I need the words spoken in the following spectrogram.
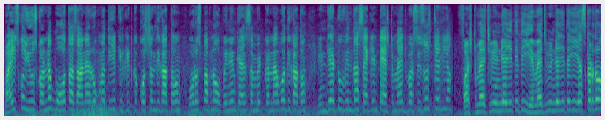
भाई इसको यूज़ करना बहुत आसान है। रुक मैं तुझे क्रिकेट का क्वेश्चन दिखाता हूँ और उस पर अपना ओपिनियन कैसे सबमिट करना है वो दिखाता हूँ। India to win the second test match versus Australia first match भी इंडिया जीती थी ये मैच भी इंडिया जीतेगी यस कर दो।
